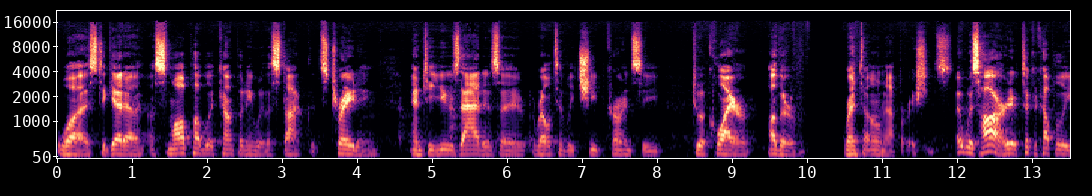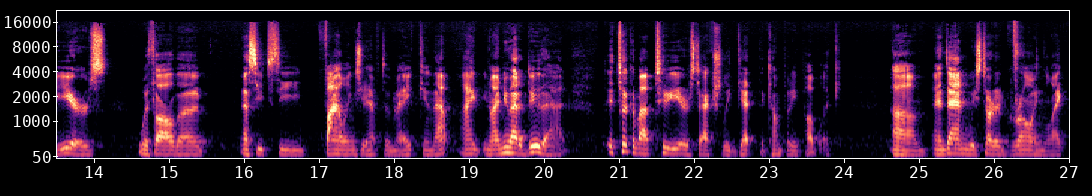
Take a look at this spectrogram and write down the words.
was to get a, a small public company with a stock that's trading and to use that as a relatively cheap currency to acquire other rent to own operations. It was hard. It took a couple of years with all the SEC filings you have to make, and that I you know I knew how to do that. It took about two years to actually get the company public, um, and then we started growing like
